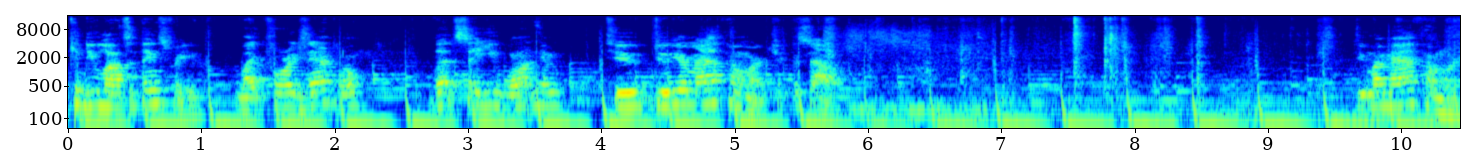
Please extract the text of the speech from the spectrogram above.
can do lots of things for you. Like, for example, let's say you want him to do your math homework. Check this out. Do my math homework.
